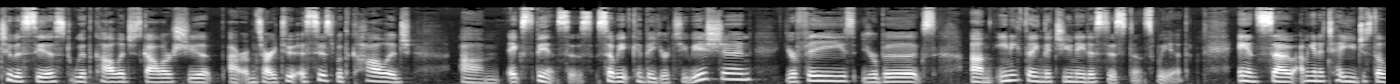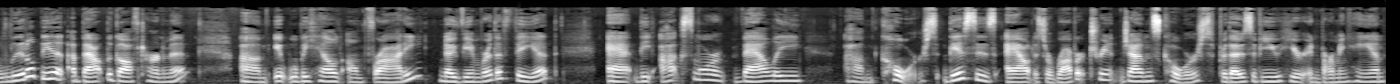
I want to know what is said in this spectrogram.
to assist with college scholarship or, i'm sorry to assist with college um, expenses. So it could be your tuition your fees, your books, um, anything that you need assistance with. And so I'm going to tell you just a little bit about the golf tournament. Um, it will be held on Friday, November the 5th at the Oxmoor Valley um, course. This is out, it's a Robert Trent Jones course. For those of you here in Birmingham,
